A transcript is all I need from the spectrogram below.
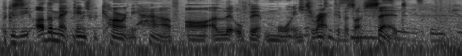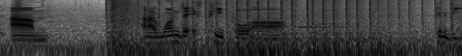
because the other mech games we currently have are a little bit more interactive, as I've said. Um, and I wonder if people are going to be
